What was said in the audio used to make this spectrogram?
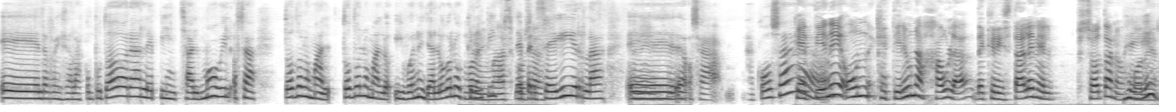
eh, les revisa las computadoras, le pincha el móvil, o sea, todo lo mal, todo lo malo. Y bueno, ya luego lo Bueno, creepy de perseguirla, eh, o sea, una cosa... Que tiene un, que tiene una jaula de cristal en el sótano, Sí. joder.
